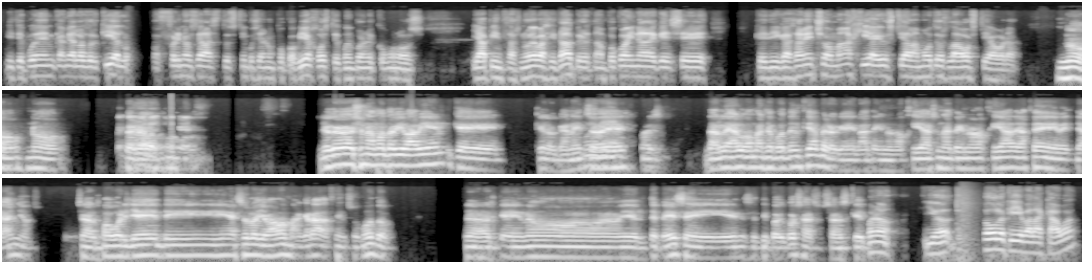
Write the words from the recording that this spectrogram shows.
y te pueden cambiar las horquillas, los, frenos de los dos tiempos eran un poco viejos, te pueden poner como los ya pinzas nuevas y tal, pero tampoco hay nada que se que digas, han hecho magia y hostia, la moto es la hostia ahora. No, no. Pero yo creo que es una moto que iba bien, que, que lo que han hecho es pues darle algo más de potencia, pero que la tecnología es una tecnología de hace 20 años. O sea, el PowerJet y eso lo llevaba McGrath en su moto. O sea, es que no. Y el TPS y ese tipo de cosas. O sea, es que. Bueno, yo todo lo que lleva la Kawa,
